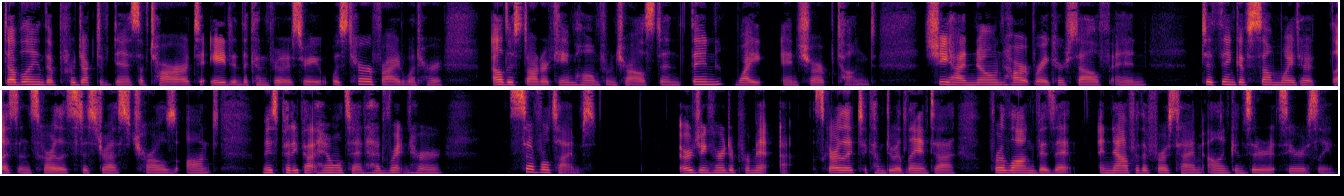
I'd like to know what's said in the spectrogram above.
doubling the productiveness of Tara to aid in the Confederacy, was terrified when her eldest daughter came home from Charleston, thin, white, and sharp tongued. She had known heartbreak herself, and to think of some way to lessen Scarlett's distress, Charles' aunt, Miss Pittypat Hamilton, had written her several times urging her to permit Scarlett to come to Atlanta for a long visit, and now for the first time Ellen considered it seriously.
